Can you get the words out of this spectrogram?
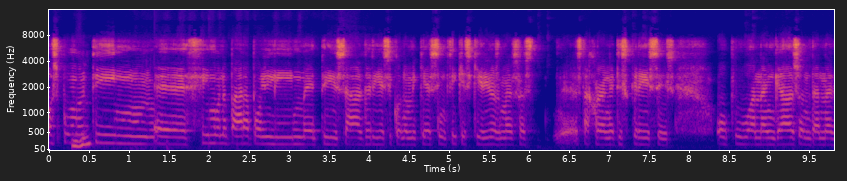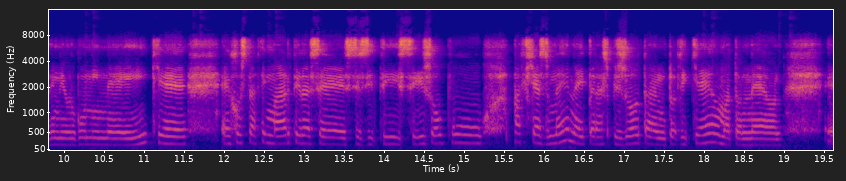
ας πουμε ότι ε, θύμωνε πάρα πολύ με τις άγριες οικονομικές συνθήκες κυρίως μέσα ε, στα χρόνια της κρίσης όπου αναγκάζονταν να δημιουργούν οι νέοι. Και έχω σταθεί μάρτυρα σε συζητήσεις όπου παθιασμένα υπερασπιζόταν το δικαίωμα των νέων ε,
